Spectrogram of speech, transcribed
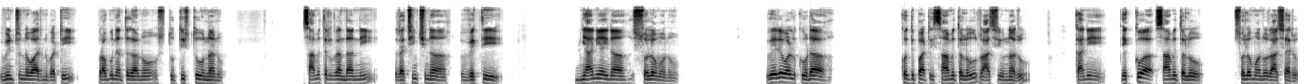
వింటున్న వారిని బట్టి ప్రభుని ఎంతగానో స్థుతిస్తూ ఉన్నాను. సామెతల గ్రంథాన్ని రచించిన వ్యక్తి జ్ఞాని అయిన సొలోమోను. వేరే వాళ్ళు కూడా కొద్దిపాటి సామెతలు రాసి ఉన్నారు. కానీ ఎక్కువ సామెతలు సొలోమోను రాశారు.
